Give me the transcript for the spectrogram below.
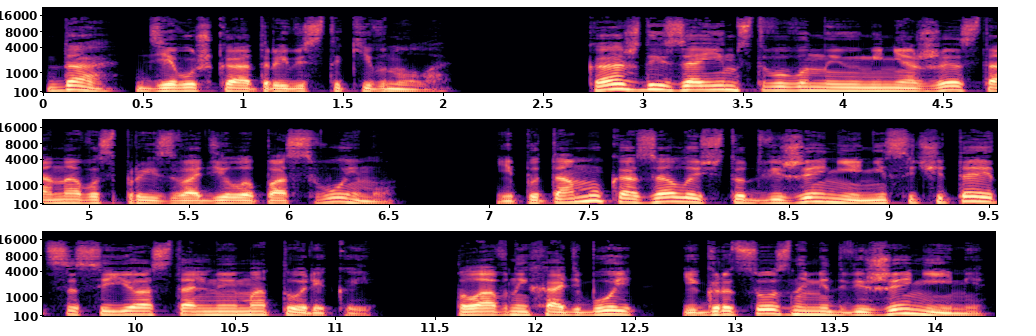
Да, девушка отрывисто кивнула. Каждый заимствованный у меня жест она воспроизводила по-своему, и потому казалось, что движение не сочетается с ее остальной моторикой. Плавной ходьбой и грациозными движениями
